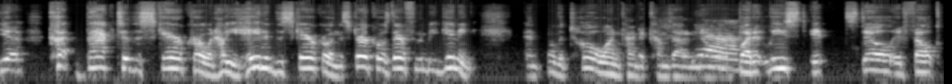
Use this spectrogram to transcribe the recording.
You cut back to the scarecrow and how you hated the scarecrow, and the scarecrow was there from the beginning. And well, the toe one kind of comes out of nowhere, Yeah. but at least it still it felt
